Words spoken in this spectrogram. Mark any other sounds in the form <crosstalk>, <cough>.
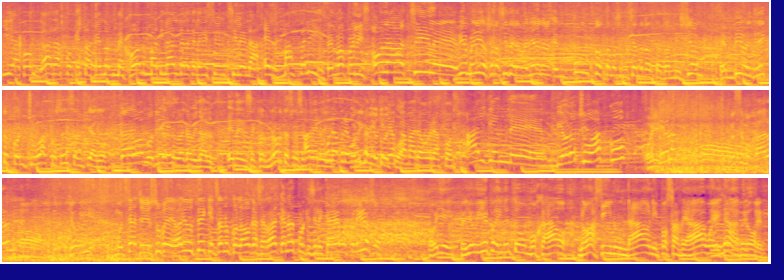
energía, con ganas, porque estás viendo el mejor matinal de la televisión chilena, el más feliz. El más feliz. ¡Hola, Chile! Bienvenidos, son las 7 de la mañana en punto. Estamos iniciando nuestra transmisión en vivo, en directo con chubascos en Santiago. Caen gotitas en la capital, en el sector norte, hacia el A sector ver, de una pregunta, Bolivia, tuve queridos camarógrafos. ¿Alguien le vio los chubascos? Oye. ¿Vieron los- ¿No se mojaron? Yo vi, muchachos, yo supe de varios de ustedes que entraron con la boca cerrada al canal porque si les cae agua es peligroso. Oye, pero yo vi el pavimento mojado, no así inundado, ni pozas de agua, ni nada,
